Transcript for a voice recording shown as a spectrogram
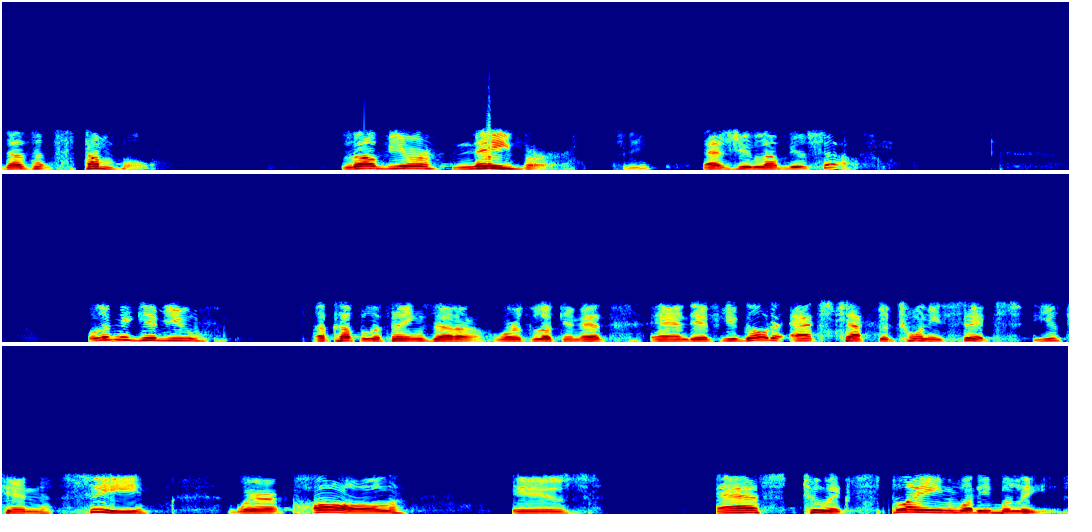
doesn't stumble. Love your neighbor, see, as you love yourself. Well, let me give you a couple of things that are worth looking at. And if you go to Acts chapter 26, you can see where Paul is asked to explain what he believes.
